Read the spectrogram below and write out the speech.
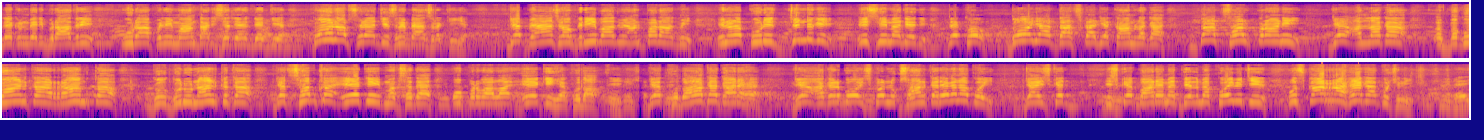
लेकिन मेरी बरादरी पूरा अपनी ईमानदारी से दे, देती है। कौन अफसर है जिसने भैंस रखी है? ये भैंस का गरीब आदमी अनपढ़ आदमी इन्होंने पूरी ज़िंदगी इसी में दे दी। देखो 2010 का ये काम लगा है। दस साल पुरानी ये अल्लाह का भगवान का राम का गुरु नानक का ये सबका एक ही मकसद है ऊपर वाला एक ही है खुदा। ये खुदा का घर है। ये अगर वो इसको नुकसान करेगा ना कोई या इसके इसके बारे में दिल में कोई भी चीज़ उसका रहेगा कुछ नहीं।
